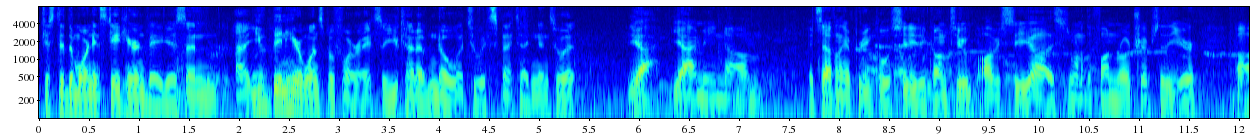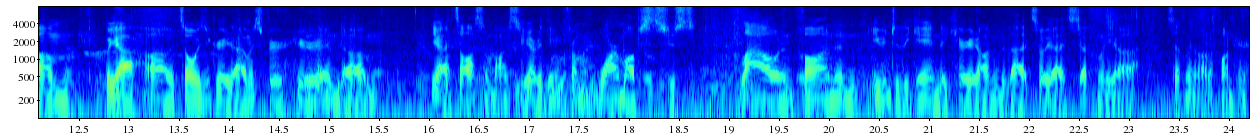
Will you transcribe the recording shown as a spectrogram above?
just did the morning skate here in Vegas, and uh, you've been here once before, right? So you kind of know what to expect heading into it. Yeah, yeah. I mean, um, it's definitely a pretty cool city to come to. Obviously, uh, this is one of the fun road trips of the year. Um, but yeah, uh, it's always a great atmosphere here, and um, yeah, it's awesome. Honestly, everything from warm ups, it's just loud and fun, and even to the game, they carry it on into that. So yeah, it's definitely uh, it's definitely a lot of fun here.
